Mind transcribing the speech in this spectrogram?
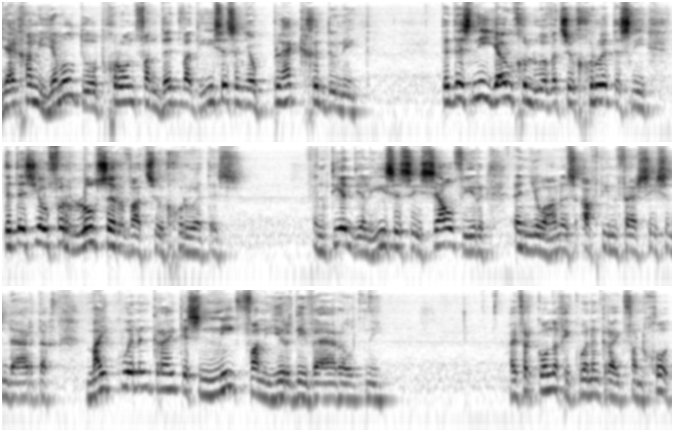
Jy gaan hemel toe op grond van dit wat Jesus in jou plek gedoen het. Dit is nie jou geloof wat so groot is nie. Dit is jou verlosser wat so groot is. Inteendeel, Jesus sê self hier in Johannes 18 vers 36, "My koninkryk is nie van hierdie wêreld nie." Hy verkondig die koninkryk van God.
